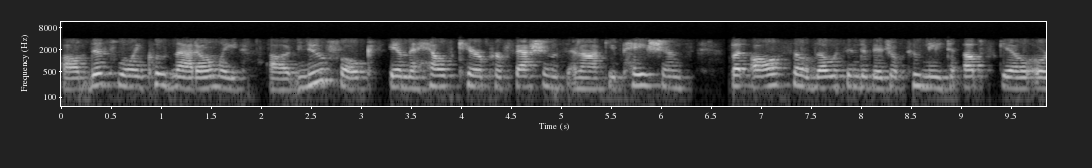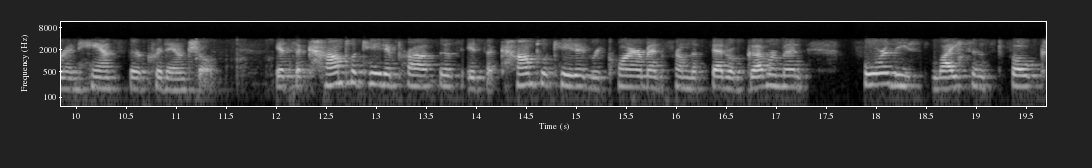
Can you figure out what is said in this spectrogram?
Um, this will include not only uh, new folks in the healthcare professions and occupations, but also those individuals who need to upskill or enhance their credentials. It's a complicated process. It's a complicated requirement from the federal government for these licensed folks.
